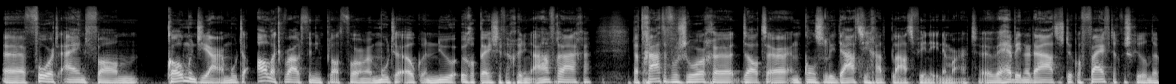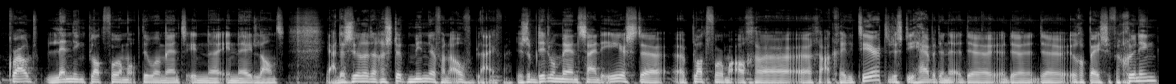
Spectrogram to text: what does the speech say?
Uh, voor het eind van komend jaar moeten alle crowdfunding platformen moeten ook een nieuwe Europese vergunning aanvragen. Dat gaat ervoor zorgen dat er een consolidatie gaat plaatsvinden in de markt. We hebben inderdaad een stuk of 50 verschillende crowdlending platformen op dit moment in, in Nederland. Ja, daar zullen er een stuk minder van overblijven. Dus op dit moment zijn de eerste platformen al ge, geaccrediteerd. Dus die hebben de, de, de, de Europese vergunning.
